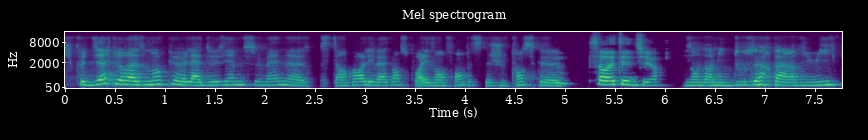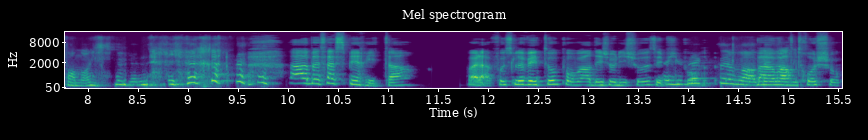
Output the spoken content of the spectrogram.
Je peux te dire qu'heureusement que la deuxième semaine, euh, c'était encore les vacances pour les enfants parce que je pense que. Ça aurait été dur. Ils ont dormi 12 heures par nuit pendant une semaine derrière. ah, bah ça se mérite, hein. Voilà, faut se lever tôt pour voir des jolies choses et puis Exactement. pour pas avoir trop chaud.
